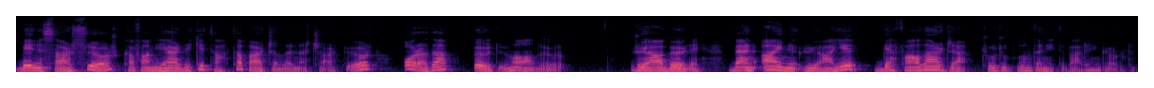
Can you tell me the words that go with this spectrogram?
beni sarsıyor, kafam yerdeki tahta parçalarına çarpıyor, orada öldüğümü anlıyorum. Rüya böyle. Ben aynı rüyayı defalarca çocukluğumdan itibaren gördüm.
